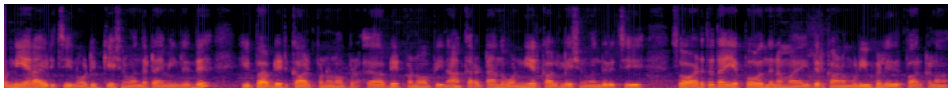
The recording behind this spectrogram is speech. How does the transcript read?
ஒன் இயர் ஆகிடுச்சு நோட்டிஃபிகேஷன் வந்த டைமிங்லேருந்து இப்போ அப்டேட் கால் பண்ணணும் அப்டேட் பண்ணோம் அப்படின்னா கரெக்டாக அந்த ஒன் இயர் கால்குலேஷன் வந்துருச்சு. ஸோ அடுத்ததாக எப்போ வந்து நம்ம இதற்கான முடிவுகள் எதிர்பார்க்கலாம்?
